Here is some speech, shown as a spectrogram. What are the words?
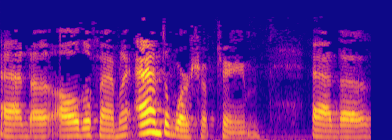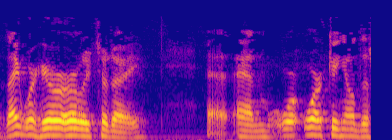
and uh, all the family and the worship team and uh, they were here early today uh, and were working on this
